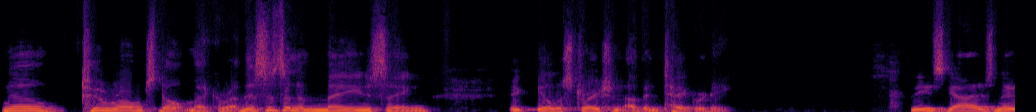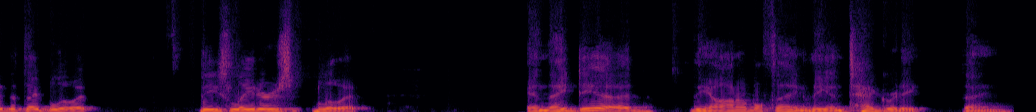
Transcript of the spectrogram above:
No, two wrongs don't make a right. This is an amazing illustration of integrity. These guys knew that they blew it. These leaders blew it. And they did the honorable thing, the integrity thing.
